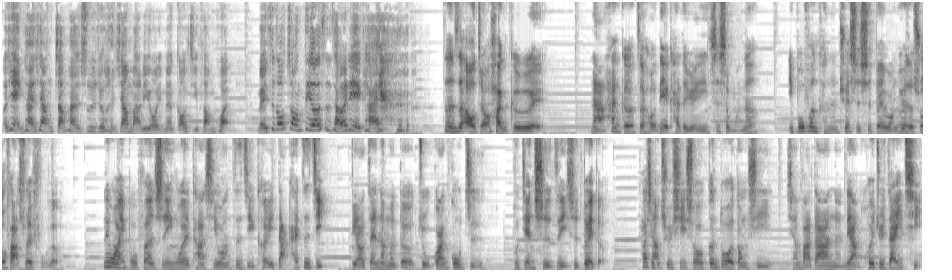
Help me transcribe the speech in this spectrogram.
而且你看，像张翰是不是就很像马里奥里面的高级方块，每次都撞第二次才会裂开，真的是傲娇汉哥哎。那汉哥最后裂开的原因是什么呢？一部分可能确实是被王月的说法说服了，另外一部分是因为他希望自己可以打开自己，不要再那么的主观固执，不坚持自己是对的，他想去吸收更多的东西，想把大家能量汇聚在一起。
